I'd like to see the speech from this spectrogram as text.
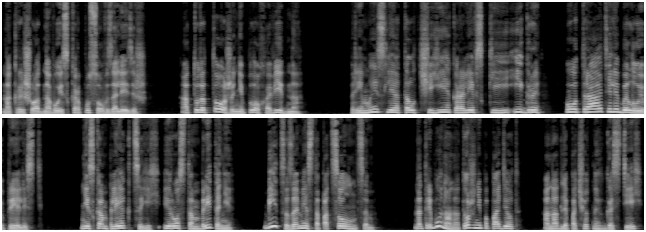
на крышу одного из корпусов залезешь. Оттуда тоже неплохо видно. При мысли о толчье королевские игры утратили былую прелесть. Не с комплекцией и ростом Британи биться за место под солнцем. На трибуну она тоже не попадет. Она для почетных гостей.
